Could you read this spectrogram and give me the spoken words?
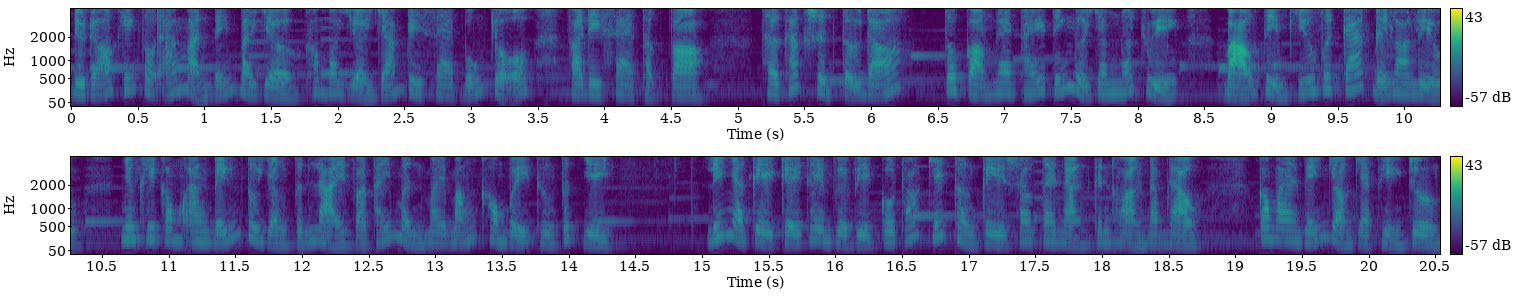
Điều đó khiến tôi ám ảnh đến bây giờ, không bao giờ dám đi xe 4 chỗ, phải đi xe thật to. Thời khắc sinh tử đó, Tôi còn nghe thấy tiếng người dân nói chuyện, bảo tìm chiếu với cát để lo liệu. Nhưng khi công an đến tôi dần tỉnh lại và thấy mình may mắn không bị thương tích gì. Lý Nhã Kỳ kể thêm về việc cô thoát chết thần kỳ sau tai nạn kinh hoàng năm nào. Công an đến dọn dẹp hiện trường,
